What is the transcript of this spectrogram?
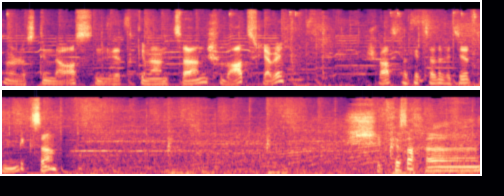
Weil das Ding da außen wird gemeint sein. Schwarz, glaube ich. Schwarz lackiert zertifizierten Mixer. Schicke Sache.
